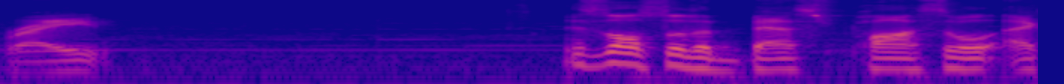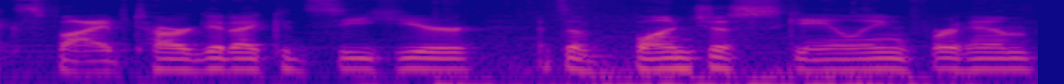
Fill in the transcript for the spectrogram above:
right? This is also the best possible X5 target I could see here. That's a bunch of scaling for him.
